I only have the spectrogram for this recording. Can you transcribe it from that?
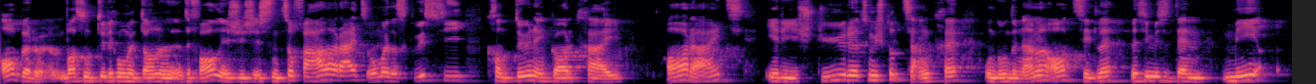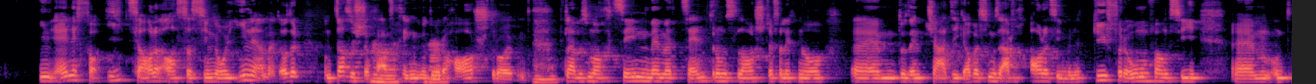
Aber was natürlich momentan der Fall ist, ist es sind so Fehlanreize, dass gewisse Kantone gar keinen Anreiz ihre Steuern zum Beispiel zu senken und Unternehmen anzusiedeln, weil sie müssen dann mehr in NFA einzahlen, als dass sie neu einnehmen, oder? Und das ist doch einfach irgendwo durch ein Haarsträubend. Ich glaube, es macht Sinn, wenn man Zentrumslasten vielleicht noch ähm, entschädigen, aber es muss einfach alles in einem tieferen Umfang sein ähm, und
